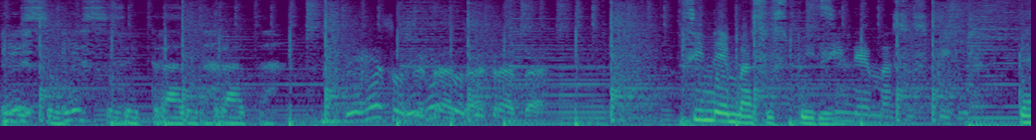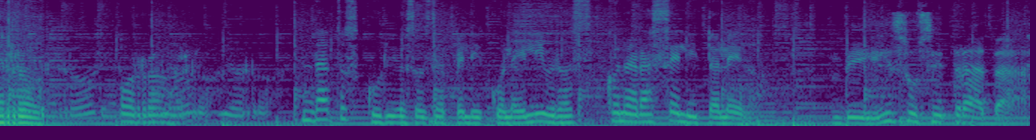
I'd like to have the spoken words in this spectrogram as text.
eso, se trata. De eso, se, trata. Cinema Suspiria. Cinema Suspiria. Terror. Horror. Datos curiosos de película y libros con Araceli Toledo. De eso se trata.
